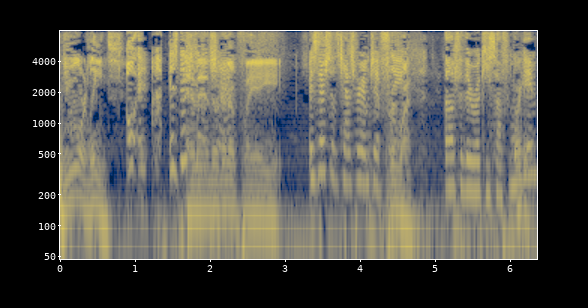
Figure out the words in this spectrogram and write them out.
New Orleans. Oh, and, uh, is there And still then a they're going chance? to play Is there still a chance for him to play... for what? Uh, for the rookie sophomore game?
